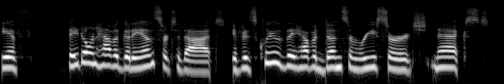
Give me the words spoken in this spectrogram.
if they don't have a good answer to that, if it's clear that they haven't done some research, next,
